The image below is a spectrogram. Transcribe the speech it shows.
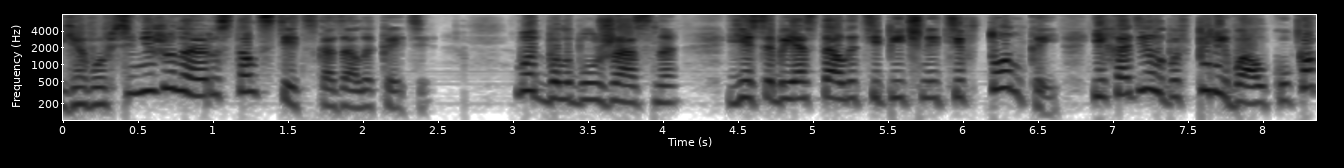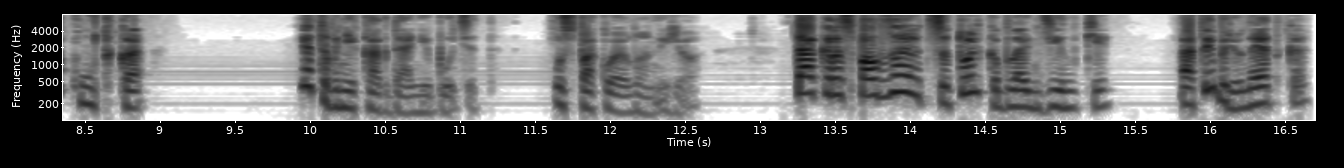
Я вовсе не желаю растолстеть, сказала Кэти. Вот было бы ужасно, если бы я стала типичной тевтонкой и ходила бы в перевалку, как утка. Этого никогда не будет, успокоил он ее. Так расползаются только блондинки, а ты брюнетка.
